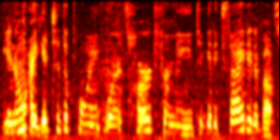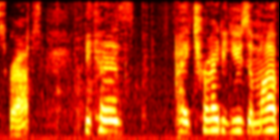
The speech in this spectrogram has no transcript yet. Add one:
you know, I get to the point where it's hard for me to get excited about scraps because I try to use them up,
